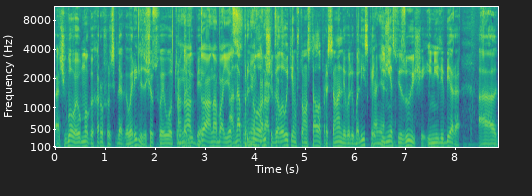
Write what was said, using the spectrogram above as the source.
о Щегловой много хорошего всегда говорили за счет своего трудолюбия. Она, да, она боец. Она прыгнула выше головы тем, что она стала профессиональной волейболисткой Конечно. и не связующей, и не либера, а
